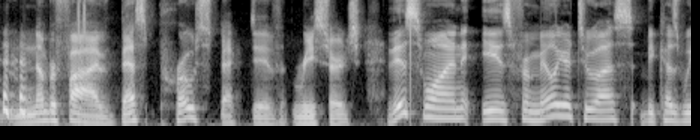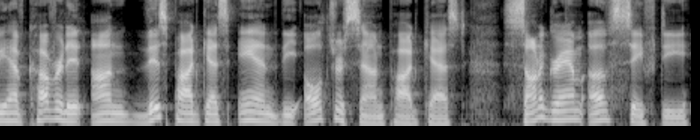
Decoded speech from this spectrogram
Number five, best prospective research. This one is familiar to us because we have covered it on this podcast and the ultrasound podcast. Sonogram of safety.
